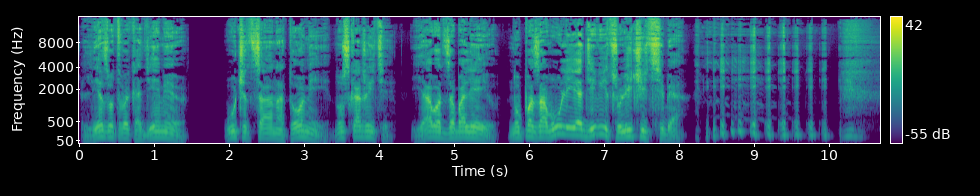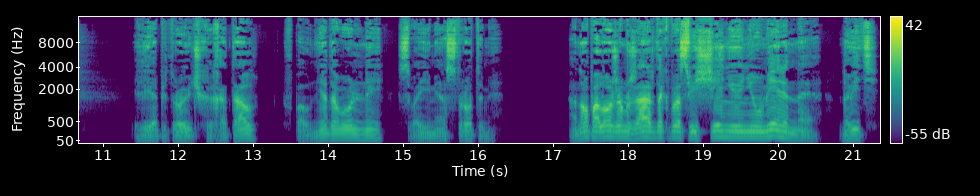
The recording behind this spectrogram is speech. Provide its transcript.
Лезут в академию, учатся анатомии. Ну, скажите, я вот заболею. Ну, позову ли я девицу лечить себя? Илья Петрович хохотал, вполне довольный своими остротами. Оно, положим, жажда к просвещению неумеренная, но ведь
